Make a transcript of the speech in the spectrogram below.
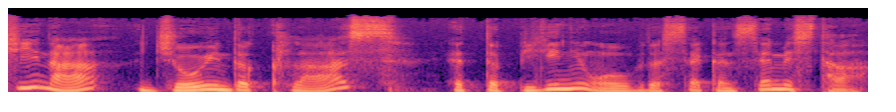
Kina joined the class at the beginning of the second semester.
